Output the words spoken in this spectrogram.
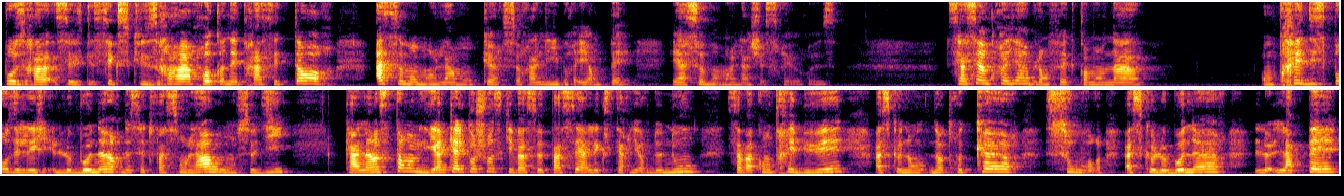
posera, s'excusera, reconnaîtra ses torts, à ce moment-là, mon cœur sera libre et en paix. Et à ce moment-là, je serai heureuse. C'est assez incroyable, en fait, comme on a... On prédispose le bonheur de cette façon-là, où on se dit qu'à l'instant, il y a quelque chose qui va se passer à l'extérieur de nous, ça va contribuer à ce que notre cœur s'ouvre, à ce que le bonheur, la paix,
